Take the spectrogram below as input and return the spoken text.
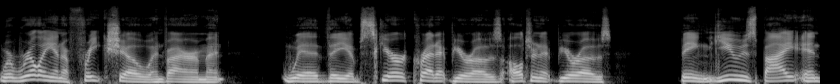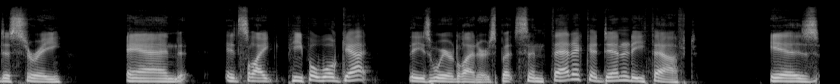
we're really in a freak show environment with the obscure credit bureaus, alternate bureaus being used by industry. And it's like people will get these weird letters, but synthetic identity theft is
